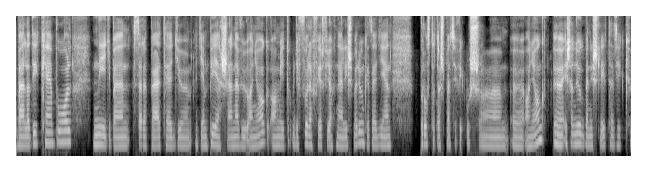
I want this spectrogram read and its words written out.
váladékából négyben szerepelt egy, egy ilyen PSL nevű anyag, amit ugye főleg férfiaknál ismerünk, ez egy ilyen prostata specifikus anyag, és a nőkben is létezik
